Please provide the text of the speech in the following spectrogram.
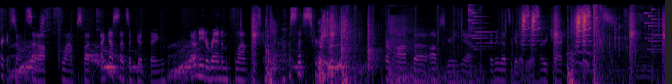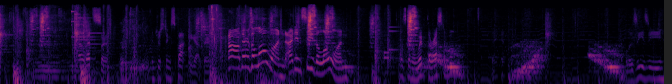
Crickets don't set off thwomps, but I guess that's a good thing. I don't need a random thwomp just coming across the screen from off uh, off screen. Yeah, okay, maybe that's a good idea. I retract all. Oh, that's a interesting spot you got there. Oh, there's a low one. I didn't see the low one. I was gonna whip the rest of them. Dang it. Double is easy.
